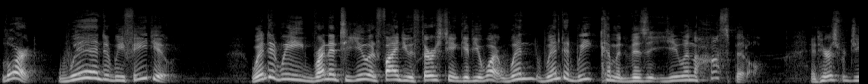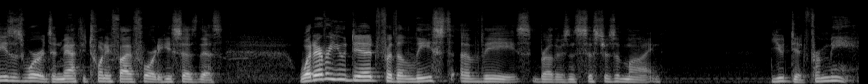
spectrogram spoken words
Lord, when did we feed you? When did we run into you and find you thirsty and give you water? When, when did we come and visit you in the hospital? And here's Jesus' words in Matthew 25 40. He says this Whatever you did for the least of these, brothers and sisters of mine, you did for me.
